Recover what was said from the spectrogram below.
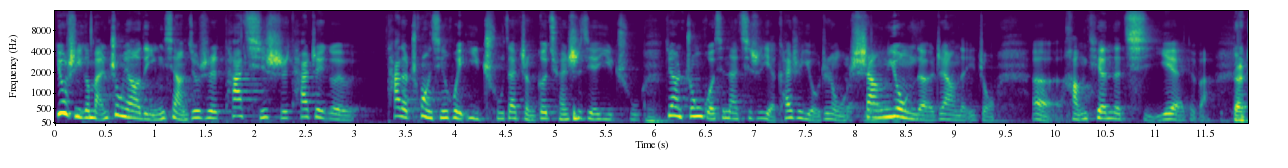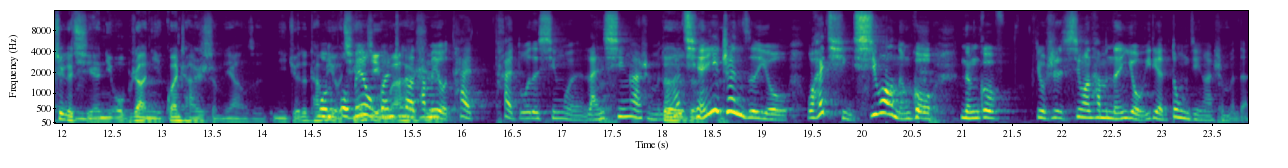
又是一个蛮重要的影响，就是他其实他这个。它的创新会溢出，在整个全世界溢出。嗯就像中国现在其实也开始有这种商用的这样的一种呃航天的企业，对吧？但这个企业你我不知道你观察是什么样子，你觉得他们有我我没有关注到他们有太太多的新闻，蓝星啊什么的。前一阵子有，我还挺希望能够能够，就是希望他们能有一点动静啊什么的。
